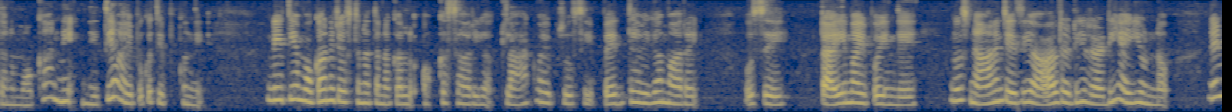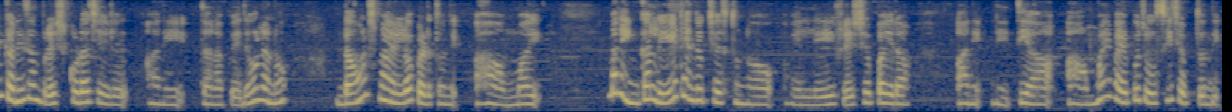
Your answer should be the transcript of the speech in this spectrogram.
తన ముఖాన్ని నిత్య వైపుకు తిప్పుకుంది. నిత్య ముఖాన్ని చూస్తున్న తన కళ్ళు ఒక్కసారిగా క్లాక్ వైపు చూసి పెద్దవిగా మారాయి. ఒసే టైం అయిపోయిందే. నువ్వు స్నానం చేసి ఆల్రెడీ రెడీ అయ్యి ఉన్నావు. నేను కనీసం బ్రష్ కూడా చేయలేదు అని తన పెదవులను డౌన్ స్మైల్లో పెడుతుంది. ఆ అమ్మాయి మరి ఇంకా లేట్ ఎందుకు చేస్తున్నావు? వెళ్ళి ఫ్రెష్ అప్ అయ్యిరా అని నిత్య ఆ అమ్మాయి వైపు చూసి చెప్తుంది.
